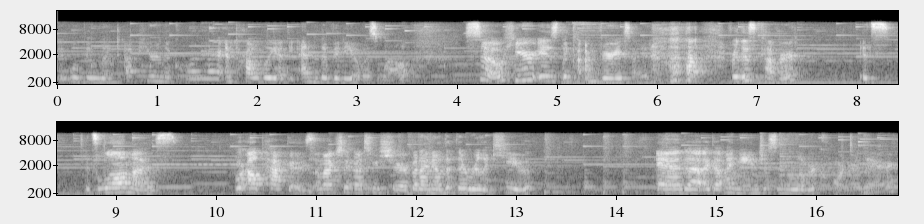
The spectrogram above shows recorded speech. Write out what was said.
It will be linked up here in the corner and probably at the end of the video as well. So here is the, I'm very excited for this cover. It's, it's llamas or alpacas. I'm actually not too sure, but I know that they're really cute. And uh, I got my name just in the lower corner there.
